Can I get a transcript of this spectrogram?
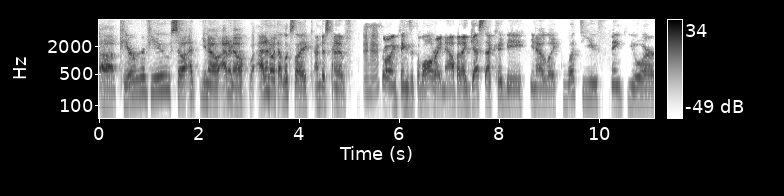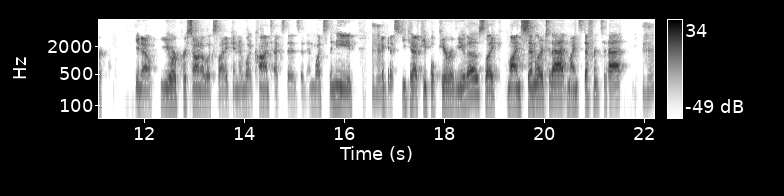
uh, peer review. So I you know I don't know I don't know what that looks like. I'm just kind of mm-hmm. throwing things at the wall right now, but I guess that could be you know like what do you think your you know your persona looks like and in what context is it and what's the need mm-hmm. i guess you could have people peer review those like mine's similar to that mine's different to that mm-hmm.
